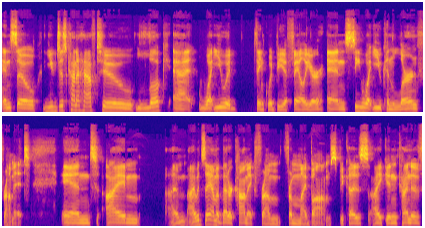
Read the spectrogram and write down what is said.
and so you just kind of have to look at what you would think would be a failure and see what you can learn from it. And I'm I'm I would say I'm a better comic from from my bombs because I can kind of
